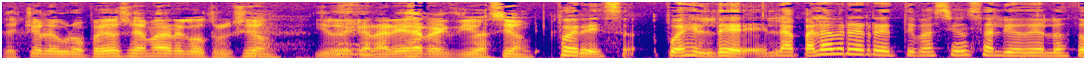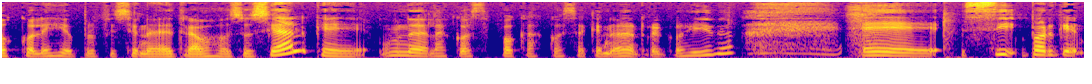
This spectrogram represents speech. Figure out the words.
De hecho, el europeo se llama reconstrucción y el de Canarias es reactivación. Por eso, pues el de, la palabra reactivación salió de los dos colegios profesionales de trabajo social, que una de las cosas, pocas cosas que nos han recogido. Eh, sí, porque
